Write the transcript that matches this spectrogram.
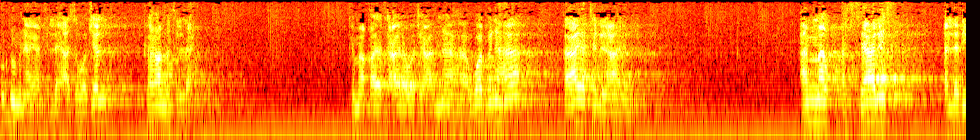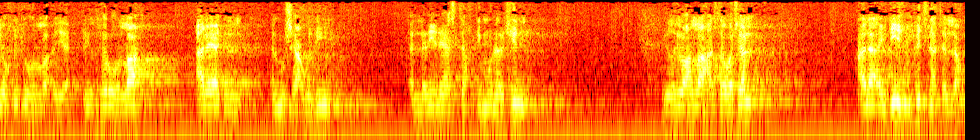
كل من آيات الله عز وجل كرامة لها كما قال تعالى وجعلناها وابنها آية للعالمين. أما الثالث الذي يخرجه الله يظهره الله على يد المشعوذين الذين يستخدمون الجن يظهرها الله عز وجل على أيديهم فتنة لهم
